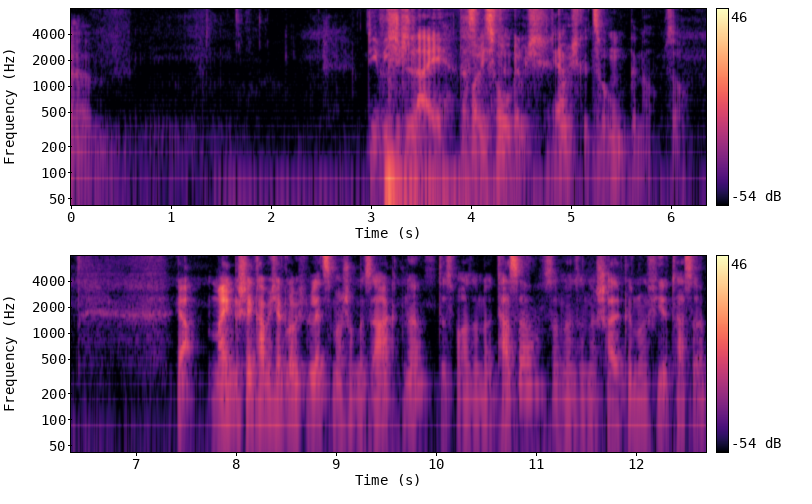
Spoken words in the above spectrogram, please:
ähm, Die Wichtelei das vollzogen. Wichtel durch, ja. durchgezogen, Mhm. genau. So. Ja, mein Geschenk habe ich ja, glaube ich, beim letzten Mal schon gesagt. Ne? Das war so eine Tasse, so eine, so eine Schalke 04 Tasse.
